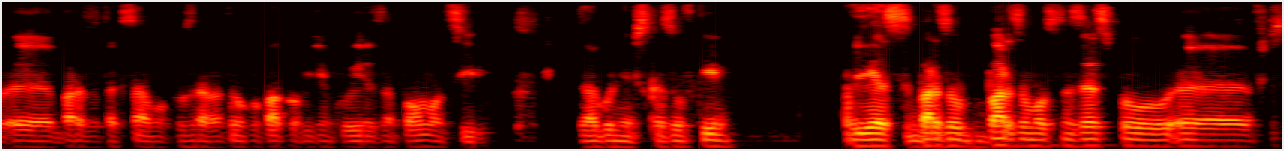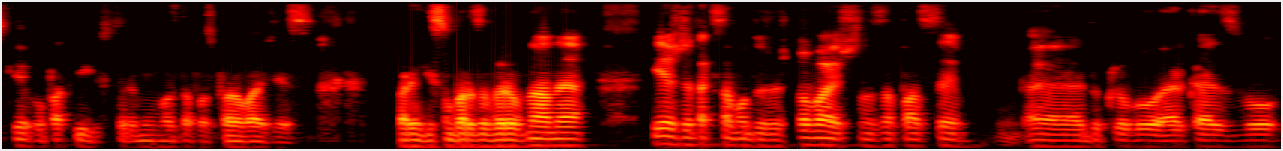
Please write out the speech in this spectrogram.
E, bardzo tak samo pozdrawiam tych chłopaków i dziękuję za pomoc i za ogólnie wskazówki. Jest bardzo, bardzo mocny zespół. E, wszystkie chłopaki, z którymi można posparować, jest, sparingi są bardzo wyrównane. Jeżdżę tak samo do Rzeszowa, jeszcze na zapasy do klubu RKSW.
